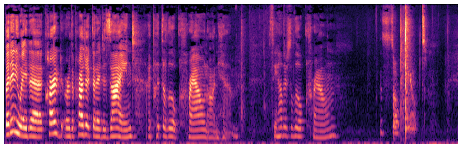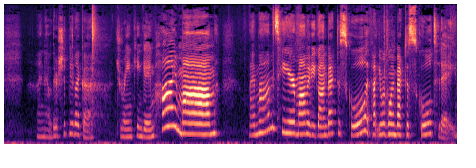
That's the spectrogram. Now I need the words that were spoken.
But anyway, the card or the project that I designed, I put the little crown on him. See how there's a little crown? It's so cute. I know. There should be like a drinking game. Hi, Mom. My mom's here. Mom, have you gone back to school? I thought you were going back to school today.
